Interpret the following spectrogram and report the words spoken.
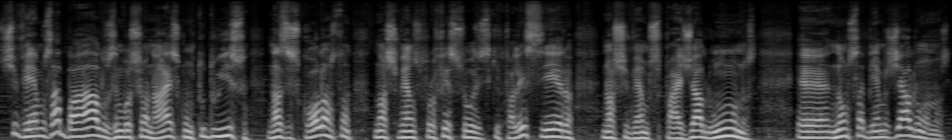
tivemos abalos emocionais com tudo isso. Nas escolas, nós tivemos professores que faleceram, nós tivemos pais de alunos, é, não sabemos de alunos.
